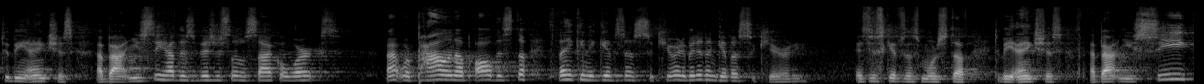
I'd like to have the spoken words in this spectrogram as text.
to be anxious about. And you see how this vicious little cycle works? Right? We're piling up all this stuff thinking it gives us security, but it doesn't give us security. It just gives us more stuff to be anxious about. And you see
